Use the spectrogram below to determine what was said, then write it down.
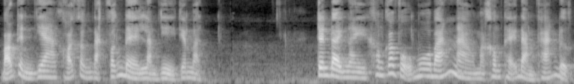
bảo trình gia khỏi cần đặt vấn đề làm gì cho mệt. Trên đời này không có vụ mua bán nào mà không thể đàm phán được.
